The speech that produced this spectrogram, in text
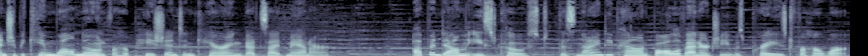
and she became well known for her patient and caring bedside manner. Up and down the East Coast, this 90 pound ball of energy was praised for her work.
